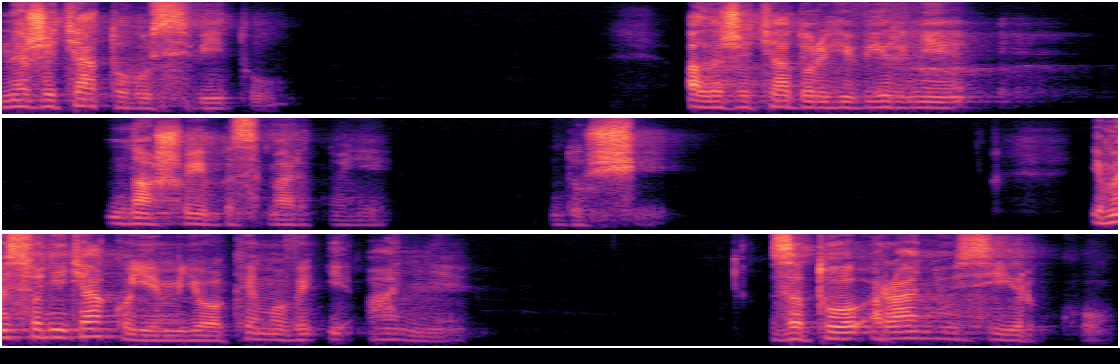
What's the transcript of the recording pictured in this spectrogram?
не життя того світу, але життя, дорогі вірні, нашої безсмертної душі. І ми сьогодні дякуємо Йоакимові і Анні за ту ранню зірку.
